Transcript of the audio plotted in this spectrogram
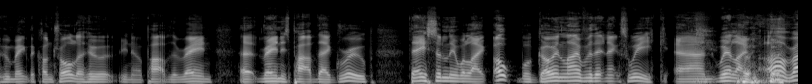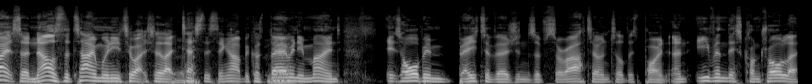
who make the controller, who you know part of the Rane, uh, Rane is part of their group. They suddenly were like, "Oh, we're going live with it next week," and we're like, "Oh, right, so now's the time we need to actually like test this thing out." Because bearing in mind, it's all been beta versions of Serato until this point, and even this controller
